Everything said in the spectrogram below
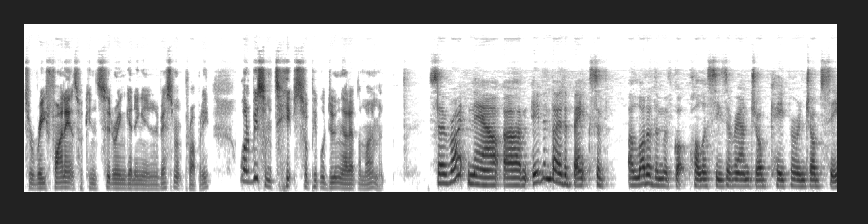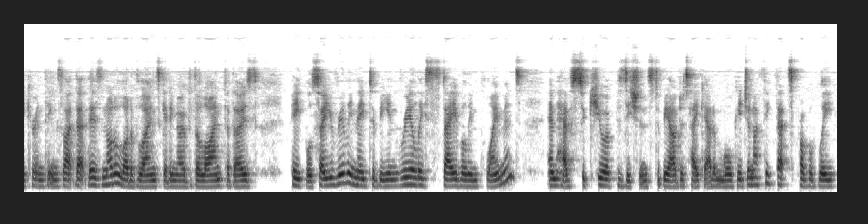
to refinance or considering getting an investment property. What would be some tips for people doing that at the moment? So right now, um, even though the banks have a lot of them have got policies around JobKeeper and JobSeeker and things like that, there's not a lot of loans getting over the line for those people. So you really need to be in really stable employment and have secure positions to be able to take out a mortgage. And I think that's probably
